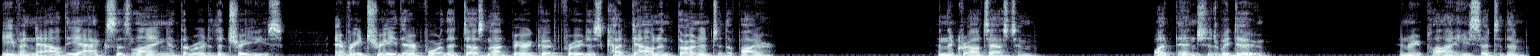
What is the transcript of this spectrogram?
Even now the axe is lying at the root of the trees. Every tree, therefore, that does not bear good fruit is cut down and thrown into the fire. And the crowds asked him, What then should we do? In reply, he said to them,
